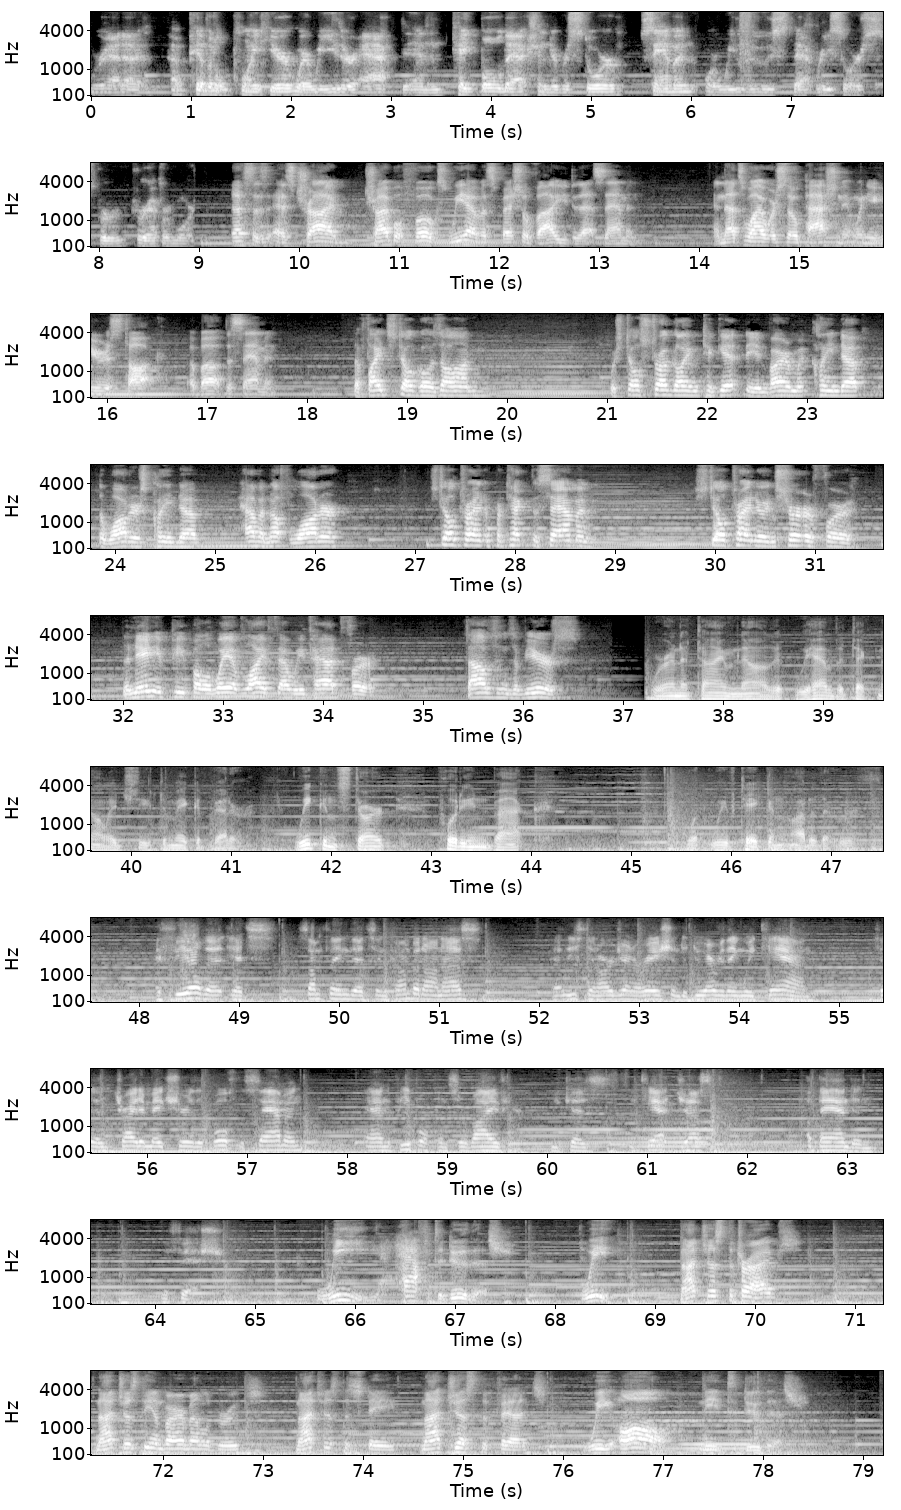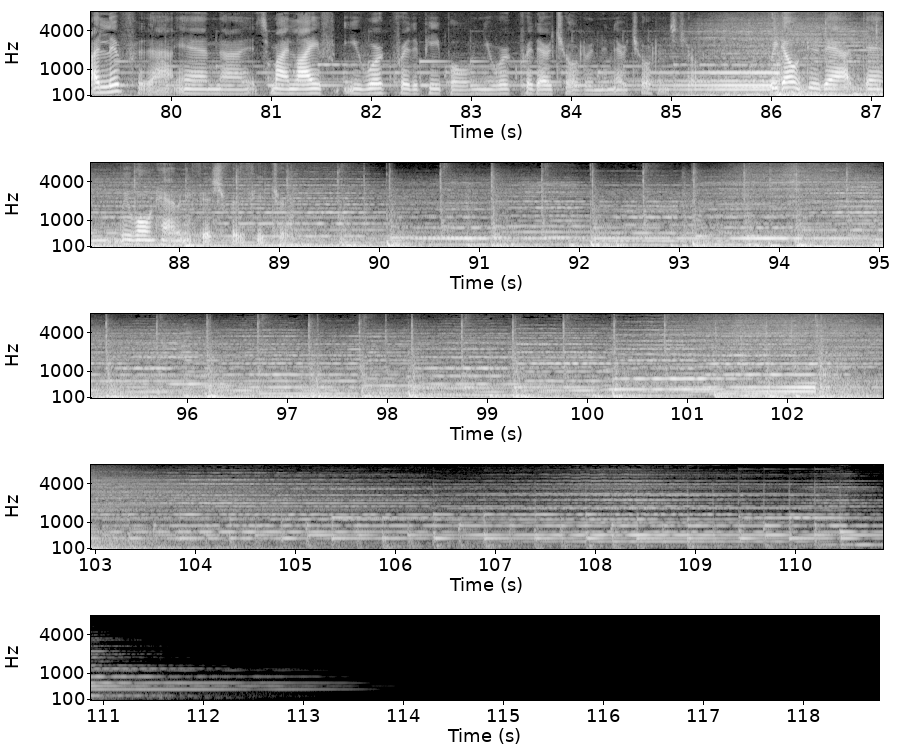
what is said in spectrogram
We're at a, a, pivotal point here where we either act and take bold action to restore salmon or we lose that resource for forevermore. Us as, as tribe, tribal folks, we have a special value to that salmon. And that's why we're so passionate when you hear us talk about the salmon. The fight still goes on. We're still struggling to get the environment cleaned up, the water's cleaned up, have enough water. Still trying to protect the salmon still trying to ensure for the native people a way of life that we've had for thousands of years. We're in a time now that we have the technology to make it better. We can start putting back what we've taken out of the earth. I feel that it's something that's incumbent on us, at least in our generation, to do everything we can to try to make sure that both the salmon and the people can survive here because we can't just abandon the fish. We have to do this. We, not just the tribes, not just the environmental groups, not just the state, not just the feds. We all need to do this. I live for that, and uh, it's my life. You work for the people, and you work for their children and their children's children. If we don't do that, then we won't have any fish for the future.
